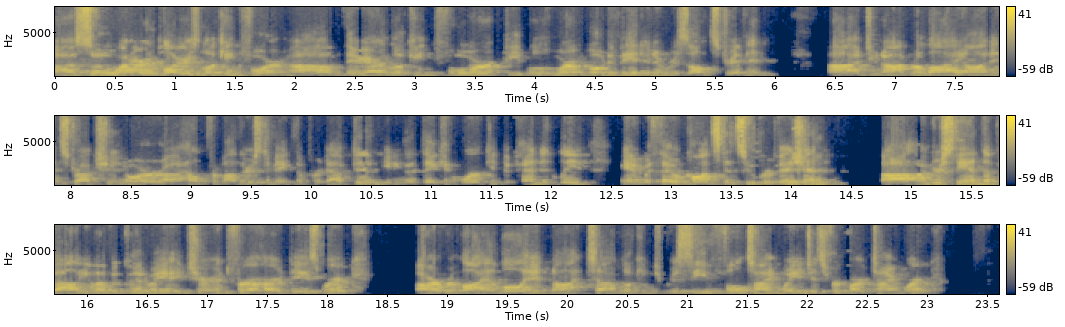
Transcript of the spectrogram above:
Uh, so what are employers looking for? Um, they are looking for people who are motivated and results driven. Uh, do not rely on instruction or uh, help from others to make them productive, meaning that they can work independently and without constant supervision. Uh, understand the value of a good wage earned for a hard day's work. Are reliable and not uh, looking to receive full-time wages for part-time work.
